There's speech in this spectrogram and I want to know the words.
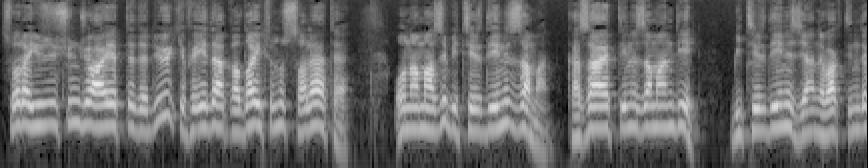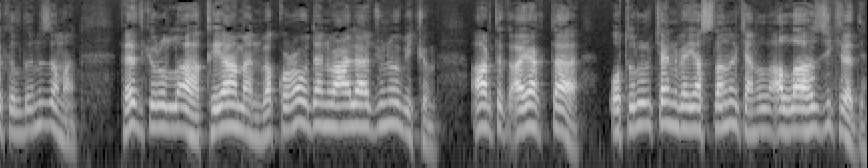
Sonra 103. ayette de diyor ki feyda kadaytumus salate. O namazı bitirdiğiniz zaman, kaza ettiğiniz zaman değil, bitirdiğiniz yani vaktinde kıldığınız zaman fezkurullaha kıyamen ve kuuden ve ala cunubikum. Artık ayakta otururken ve yaslanırken Allah'ı zikredin.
